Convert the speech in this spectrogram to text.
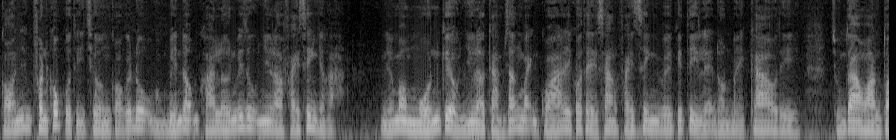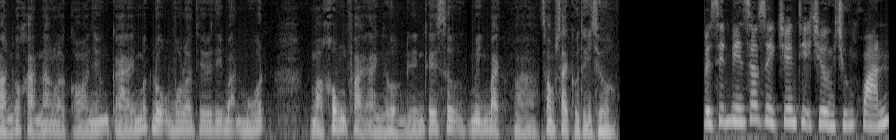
có những phân khúc của thị trường có cái độ biến động khá lớn, ví dụ như là phái sinh chẳng hạn nếu mà muốn kiểu như là cảm giác mạnh quá thì có thể sang phái sinh với cái tỷ lệ đòn bẩy cao thì chúng ta hoàn toàn có khả năng là có những cái mức độ volatility bạn muốn mà không phải ảnh hưởng đến cái sự minh bạch và trong sạch của thị trường. Về diễn biến giao dịch trên thị trường chứng khoán,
